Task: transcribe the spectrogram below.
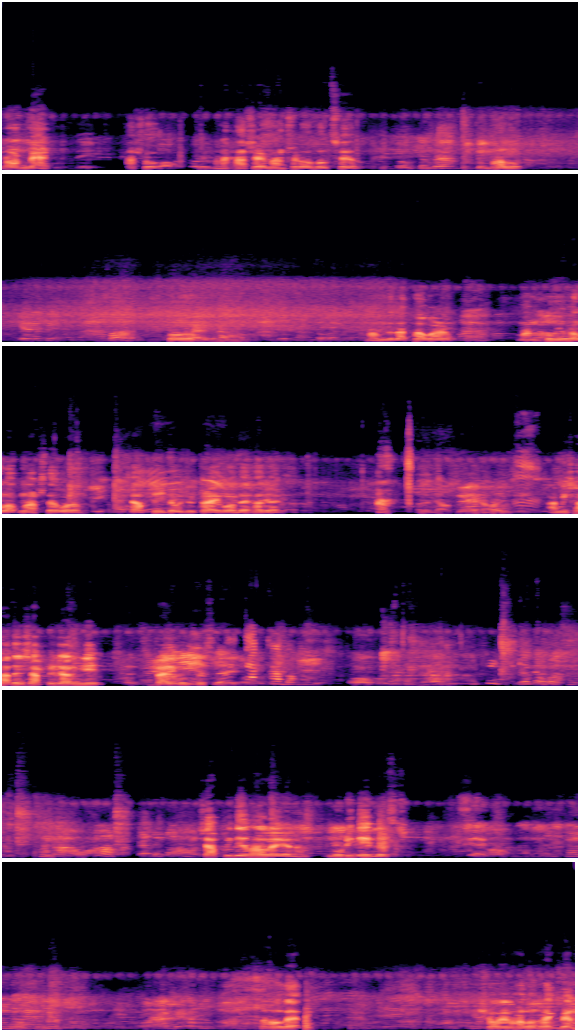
নট ব্যাড হাঁসও মানে হাঁসের মাংসটাও হচ্ছে ভালো। তো, আলহামদুলিল্লাহ খাবার মান খুবই ভালো, আপনি আসতে পারেন। চাপড়িটা একটু ট্রাই করে দেখা যায়। আমি সাদে চাপড়িটা আর কি ট্রাই করতেছি। চাপড়ি দিয়ে ভালো লাগে না, রুটি দিয়ে বেস্ট তাহলে সবাই ভালো থাকবেন।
